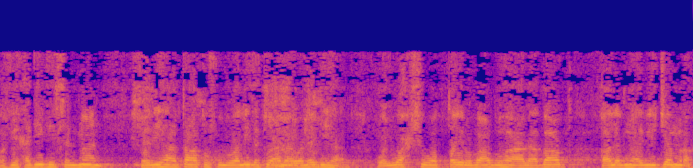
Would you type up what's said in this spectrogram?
وفي حديث سلمان فبها تعطف الوالدة على ولدها والوحش والطير بعضها على بعض. قال ابن أبي جمرة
